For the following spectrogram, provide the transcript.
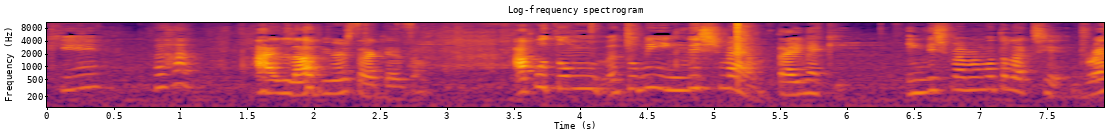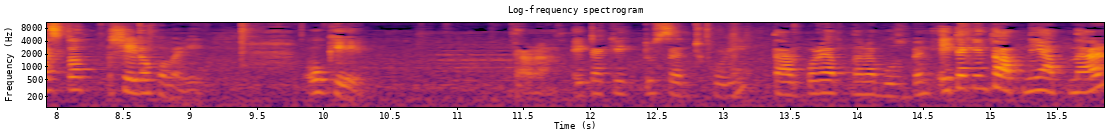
কি? আই লাভ ইউর সার্কাজম আপু, তুম- তুমি ইংলিশ ম্যাম তাই নাকি? ইংলিশ ম্যামের মতো লাগছে? ড্রেসটা সেই রকমেরই ওকে। দাঁড়ান, এটাকে একটু সেট করি। তারপরে আপনারা বুঝবেন। এটা কিন্তু আপনি আপনার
